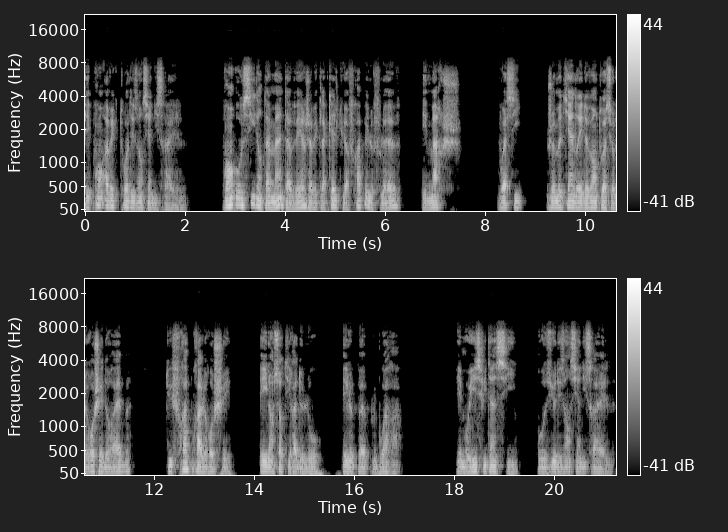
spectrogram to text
et prends avec toi des anciens d'Israël. Prends aussi dans ta main ta verge avec laquelle tu as frappé le fleuve, et marche. Voici, je me tiendrai devant toi sur le rocher d'Horeb, tu frapperas le rocher, et il en sortira de l'eau, et le peuple boira. Et Moïse fit ainsi aux yeux des anciens d'Israël.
